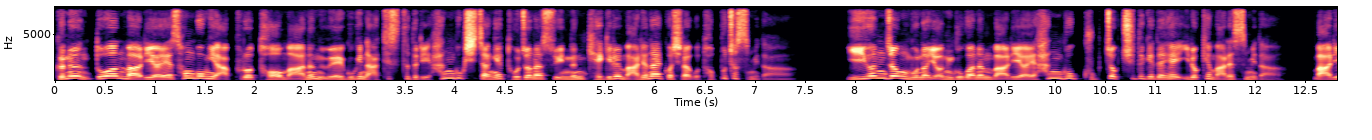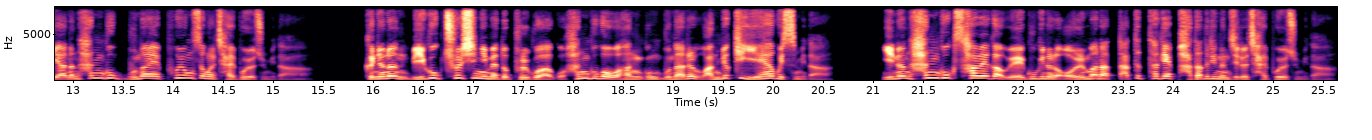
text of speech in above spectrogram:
그는 또한 마리아의 성공이 앞으로 더 많은 외국인 아티스트들이 한국 시장에 도전할 수 있는 계기를 마련할 것이라고 덧붙였습니다. 이현정 문화연구관은 마리아의 한국 국적 취득에 대해 이렇게 말했습니다. 마리아는 한국 문화의 포용성을 잘 보여줍니다. 그녀는 미국 출신임에도 불구하고 한국어와 한국 문화를 완벽히 이해하고 있습니다. 이는 한국 사회가 외국인을 얼마나 따뜻하게 받아들이는지를 잘 보여줍니다.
